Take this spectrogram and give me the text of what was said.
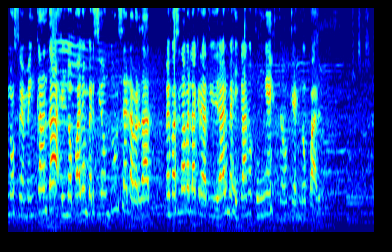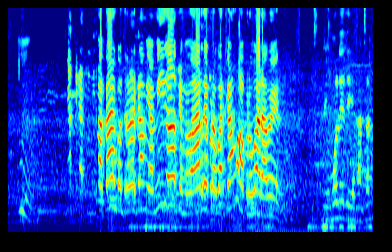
No sé, me encanta el nopal en versión dulce. La verdad, me fascina ver la creatividad del mexicano con esto que es nopal. Creatividad. Me acaba de encontrar acá mi amigo que me va a dar de probar. ¿Qué vamos a probar? A ver. Mole de manzana.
